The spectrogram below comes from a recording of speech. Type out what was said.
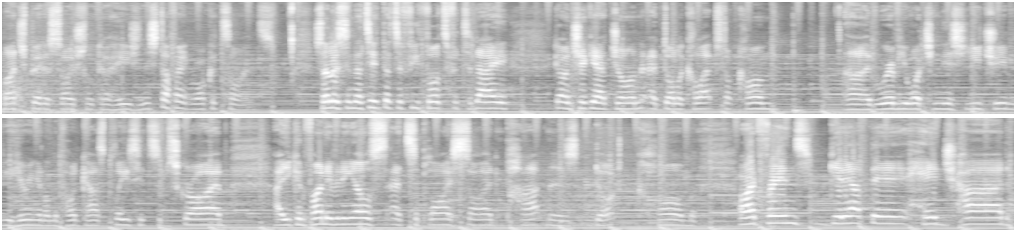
much better social cohesion. This stuff ain't rocket science. So listen, that's it. That's a few thoughts for today. Go and check out John at dollarcollapse.com. Uh, wherever you're watching this, YouTube, you're hearing it on the podcast, please hit subscribe. Uh, you can find everything else at supplysidepartners.com. All right, friends, get out there, hedge hard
